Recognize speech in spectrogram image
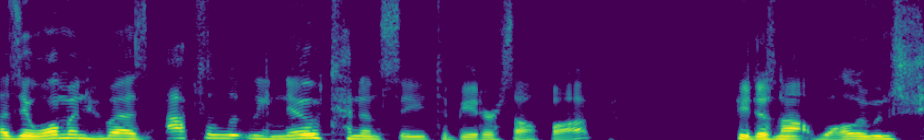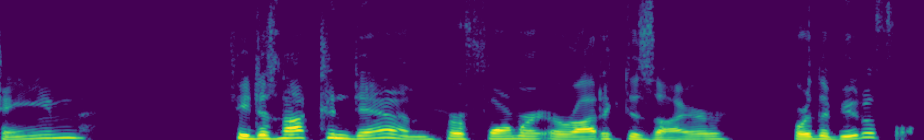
as a woman who has absolutely no tendency to beat herself up. She does not wallow in shame. She does not condemn her former erotic desire for the beautiful.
